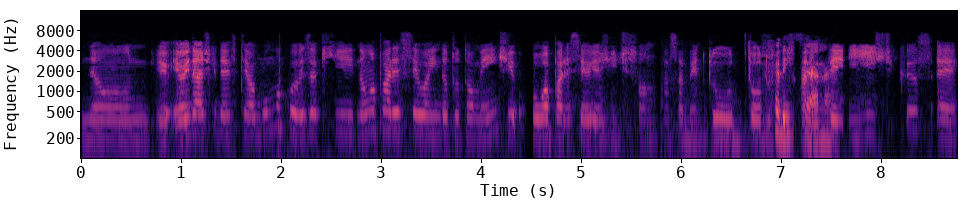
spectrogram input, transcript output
não, eu, ainda acho que deve ter alguma coisa que não apareceu ainda totalmente, ou apareceu e a gente só não tá sabendo do, todas as né? características é,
